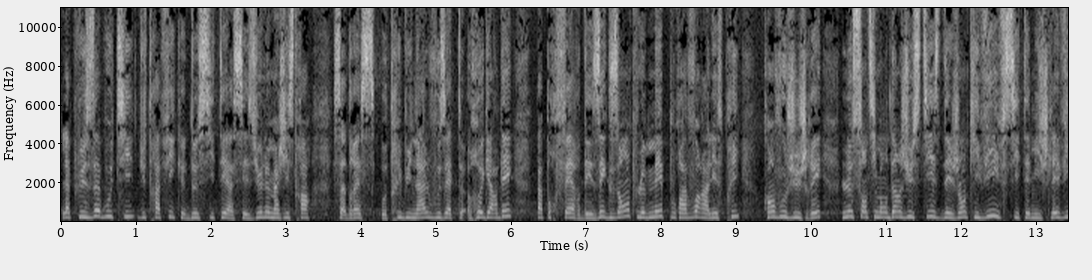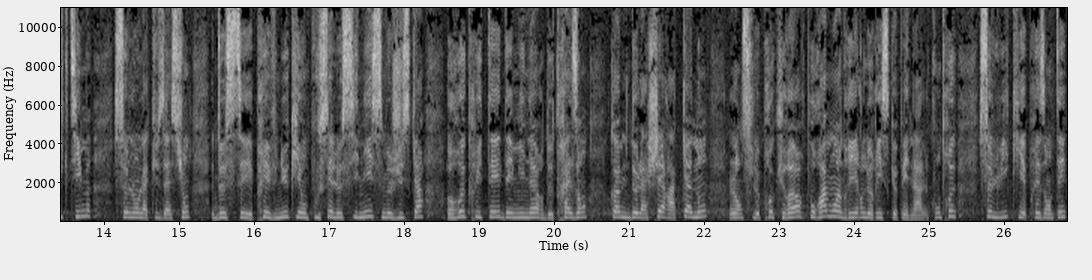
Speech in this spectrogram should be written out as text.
la plus aboutie du trafic de cité à ses yeux. Le magistrat s'adresse au tribunal. Vous êtes regardé, pas pour faire des exemples, mais pour avoir à l'esprit quand vous jugerez le sentiment d'injustice des gens qui vivent cité Michelet, victimes, selon l'accusation, de ces prévenus qui ont poussé le cynisme jusqu'à recruter des mineurs de 13 ans comme de la chair à canon, lance le procureur pour amoindrir le risque pénal contre celui qui est présenté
